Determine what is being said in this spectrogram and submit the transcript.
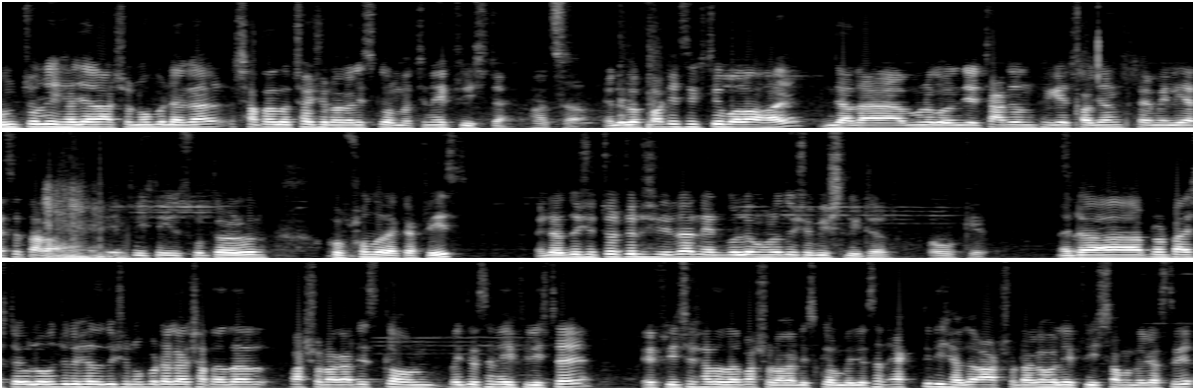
উনচল্লিশ হাজার আটশো নব্বই টাকা সাত হাজার ছয়শো টাকা ডিসকাউন্ট পাচ্ছেন এই ফ্রিজটা আচ্ছা। এটা হলো ফর্টি সিক্সটি বলা হয়। যারা মনে করেন যে চারজন থেকে ছজন ফ্যামিলি আছে তারা এই ফ্রিজটা ইউজ করতে পারবেন। খুব সুন্দর একটা ফ্রিজ এটা দুশো চৌচল্লিশ লিটার নেট ভলিউম হলো দুশো বিশ লিটার। ওকে। এটা আপনার প্রাইসটা হলো উনচল্লিশ হাজার দুশো নব্বই টাকা সাত হাজার পাঁচশো টাকা ডিসকাউন্ট পেয়েছেন এই ফ্রিজটায় এই ফ্রিজে সাত হাজার পাঁচশো টাকা ডিসকাউন্ট পেয়েছেন একত্রিশ হাজার আটশো টাকা হলে এই ফ্রিজটা আমাদের কাছ থেকে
